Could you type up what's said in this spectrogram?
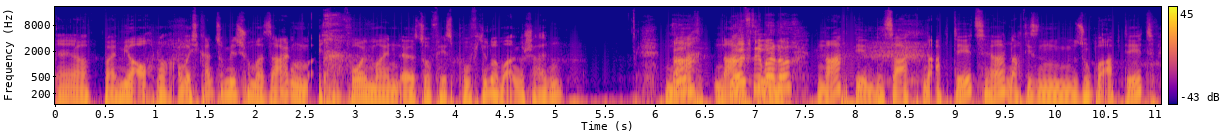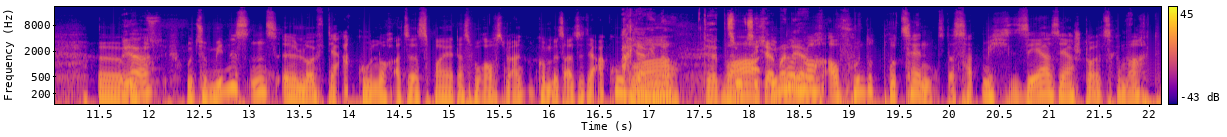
Ja, ja, bei mir auch noch. Aber ich kann zumindest schon mal sagen, ich habe vorhin mein äh, Surface-Profil nochmal angeschalten. Nach, nach, den, nach, den, besagten Updates, ja, nach diesem Super-Update. Äh, ja. und, und zumindest äh, läuft der Akku noch. Also das war ja das, worauf es mir angekommen ist. Also der Akku Ach, war, ja, genau. der war ja immer, immer noch auf 100 Prozent. Das hat mich sehr, sehr stolz gemacht.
